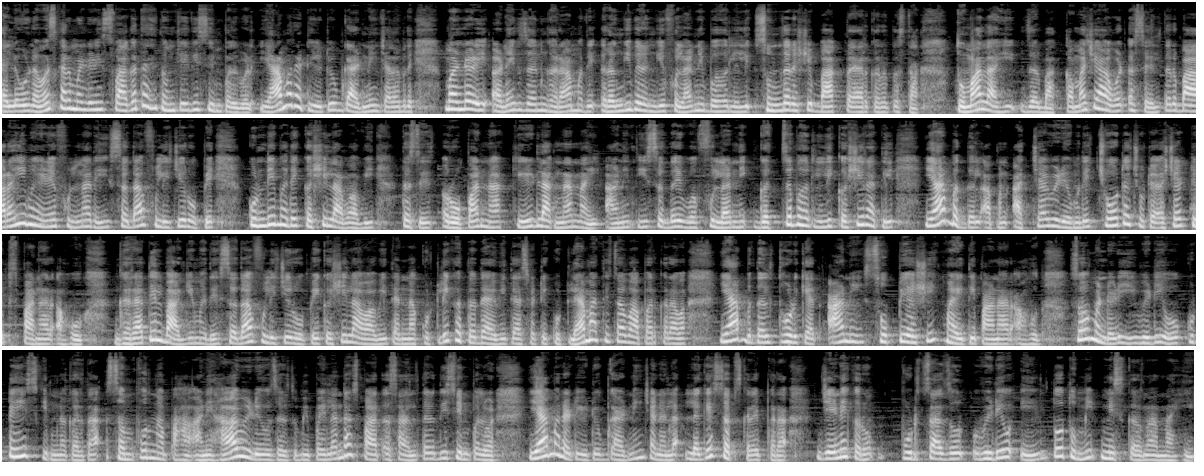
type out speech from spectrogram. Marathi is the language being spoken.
हॅलो नमस्कार मंडळी. स्वागत आहे तुमचे दी सिंपल वर्ड या मराठी यूट्यूब गार्डनिंग चॅनलमध्ये मंडळी अनेक जण घरामध्ये रंगीबेरंगी फुलांनी बहरलेली सुंदर अशी बाग तयार करत असतात. तुम्हालाही जर बागकामाची आवड असेल तर बाराही महिने फुलणारी सदाफुलीची रोपे कुंडीमध्ये कशी लावावी तसेच रोपांना कीड लागणार नाही आणि ती सदैव फुलांनी गच्च भरलेली कशी राहतील याबद्दल आपण आजच्या व्हिडिओमध्ये छोट्या छोट्या अशा टिप्स पाहणार आहोत. घरातील बागेमध्ये सदाफुलीची रोपे कशी लावावी त्यांना कुठली खतं द्यावी त्यासाठी कुठल्या तिचा वापर करावा. याबद्दल थोडक्यात आणि सोपी अशी माहिती पाहणार आहोत. सो मंडळी व्हिडिओ कुठेही स्किप न करता संपूर्ण पहा आणि हा व्हिडिओ जर तुम्ही पहिल्यांदाच पाहत असाल तर दी सिंपल वर्ड या मराठी यूट्यूब गार्डनिंग चॅनलला लगेच सबस्क्राईब करा. जेणेकरून पुढचा जो व्हिडिओ येईल तो तुम्ही मिस करणार नाही.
